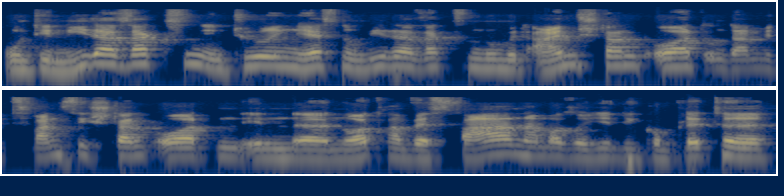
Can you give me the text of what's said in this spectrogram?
und in Niedersachsen. In Thüringen, Hessen und Niedersachsen nur mit einem Standort und dann mit 20 Standorten in äh, Nordrhein-Westfalen. Haben also hier die komplette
